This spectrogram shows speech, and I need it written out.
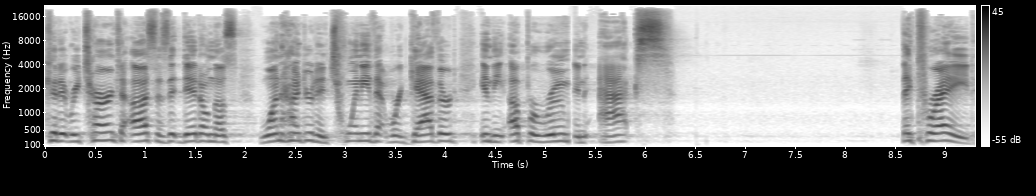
Could it return to us as it did on those 120 that were gathered in the upper room in Acts? They prayed.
